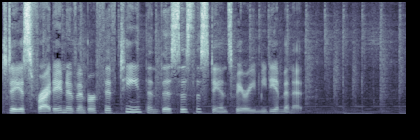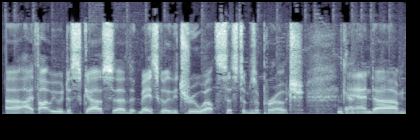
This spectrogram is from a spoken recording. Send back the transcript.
Today is Friday, November 15th, and this is the Stansberry Media Minute. Uh, I thought we would discuss uh, the, basically the True Wealth Systems approach. Okay. And um,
